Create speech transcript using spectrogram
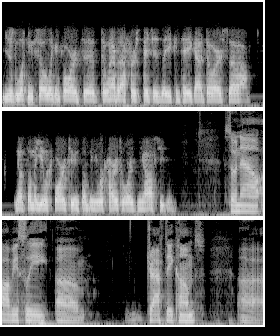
you're just looking so looking forward to, to whenever that first pitch is that you can take outdoors. So um, you know it's something you look forward to and something you work hard towards in the off season. So now, obviously, um, draft day comes, uh,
